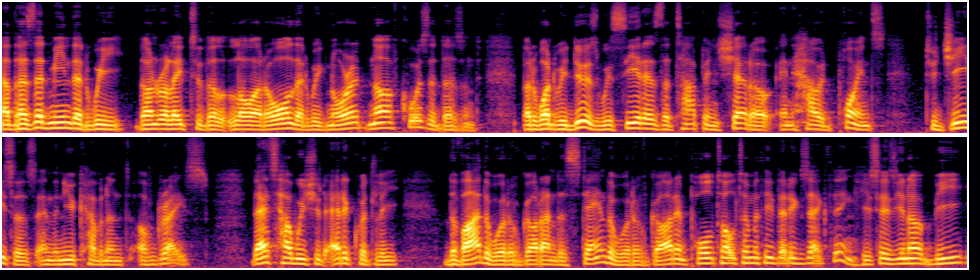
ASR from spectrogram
Now, does that mean that we don't relate to the law at all, that we ignore it? No, of course it doesn't. But what we do is we see it as the type and shadow and how it points to Jesus and the new covenant of grace. That's how we should adequately divide the Word of God, understand the Word of God. And Paul told Timothy that exact thing. He says, you know, be,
